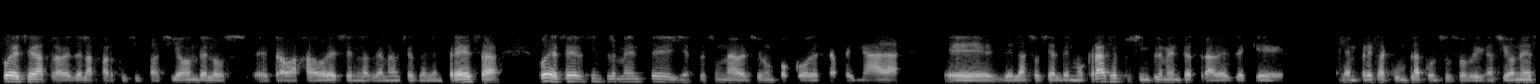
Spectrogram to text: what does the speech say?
puede ser a través de la participación de los eh, trabajadores en las ganancias de la empresa, puede ser simplemente, y esta es una versión un poco descafeinada eh, de la socialdemocracia, pues simplemente a través de que la empresa cumpla con sus obligaciones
